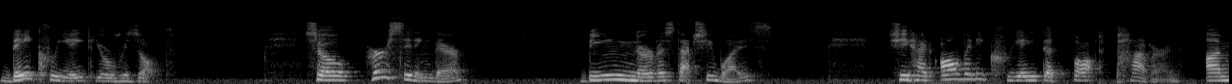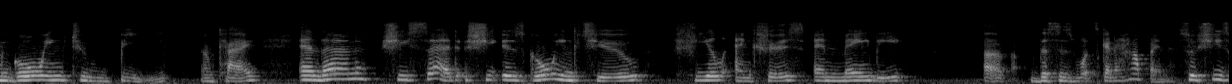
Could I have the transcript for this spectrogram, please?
they create your result. So her sitting there being nervous that she was, she had already created a thought pattern. I'm going to be, okay? And then she said she is going to feel anxious and maybe uh, this is what's going to happen. So she's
